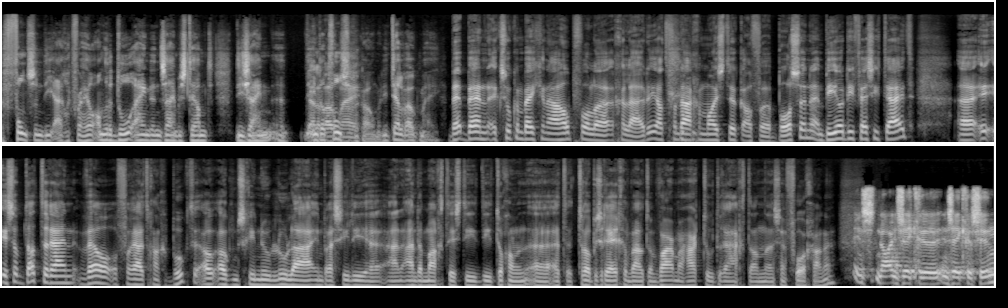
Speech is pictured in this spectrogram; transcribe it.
fondsen die eigenlijk voor heel andere doeleinden zijn bestemd, die zijn in dat fonds gekomen. Die tellen we ook mee. Ben, ik zoek een beetje naar hoopvolle geluiden. Je had vandaag een mooi stuk over bossen en biodiversiteit. Uh, is op dat terrein wel vooruitgang geboekt? Ook, ook, misschien nu Lula in Brazilië aan, aan de macht is, die, die toch een, uh, het, het tropisch regenwoud een warmer hart toedraagt dan uh, zijn voorganger? In, nou, in zekere, in zekere zin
